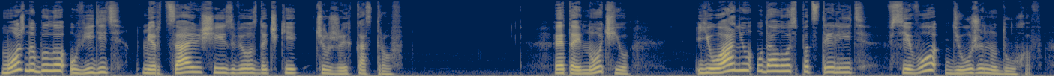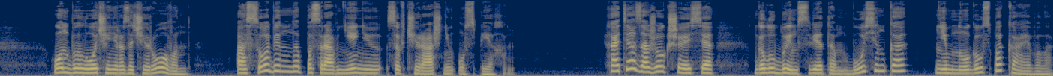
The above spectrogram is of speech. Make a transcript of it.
можно было увидеть мерцающие звездочки чужих костров. Этой ночью Юаню удалось подстрелить всего дюжину духов. Он был очень разочарован, особенно по сравнению со вчерашним успехом. Хотя зажегшаяся голубым светом бусинка немного успокаивала.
